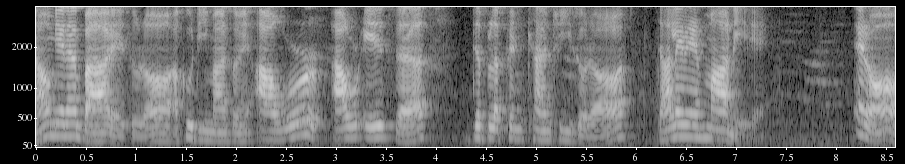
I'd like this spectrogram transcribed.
noun အမြဲတမ်းပါရတယ်ဆိုတော့အခုဒီမှာဆိုရင် our our is a developing country ဆိုတော့ ဒါလည်းပဲမှားနေတယ်အဲ့တော့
